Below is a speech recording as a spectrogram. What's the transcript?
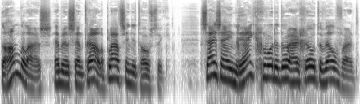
De handelaars hebben een centrale plaats in dit hoofdstuk. Zij zijn rijk geworden door haar grote welvaart,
